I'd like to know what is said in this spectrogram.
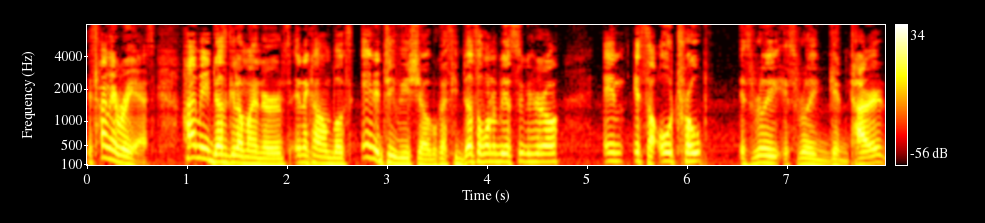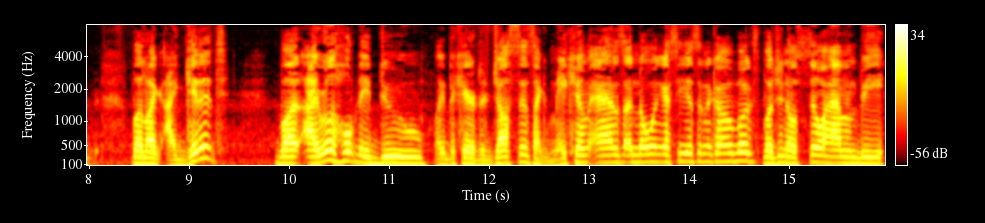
It's Jaime Reyes. Jaime does get on my nerves in the comic books in the TV show because he doesn't want to be a superhero, and it's an old trope. It's really it's really getting tired. But like I get it. But I really hope they do like the character justice, like make him as annoying as he is in the comic books, but you know, still have him be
